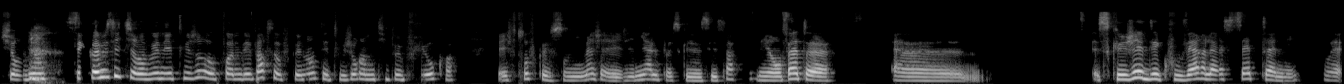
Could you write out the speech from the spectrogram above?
tu reviens, c'est comme si tu revenais toujours au point de départ, sauf que non, tu es toujours un petit peu plus haut, quoi. Et je trouve que son image, elle est géniale parce que c'est ça. Mais en fait, euh, euh, ce que j'ai découvert là cette année, ouais,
